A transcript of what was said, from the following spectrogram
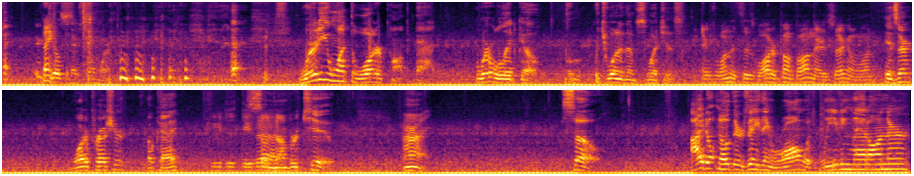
They're Thanks. joking there somewhere. Where do you want the water pump at? Where will it go? Which one of them switches? There's one that says water pump on there, the second one. Is there? Water pressure? Okay. You just do So that. So number two. All right. So, I don't know if there's anything wrong with leaving that on there.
